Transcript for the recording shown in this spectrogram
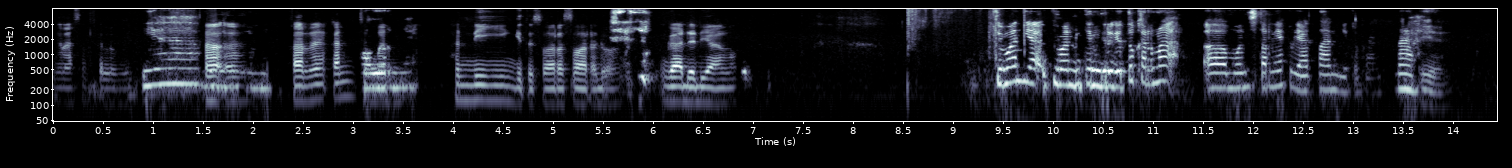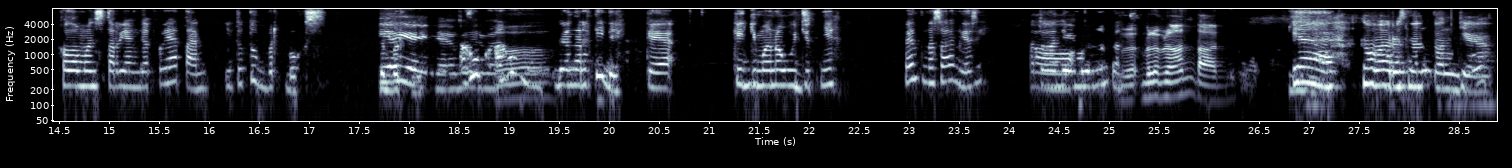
ngerasa filmnya iya Heeh. bener-bener karena kan cuma hening gitu suara-suara doang nggak ada dialog Cuman ya cuman bikin greget tuh karena eh, monsternya kelihatan gitu kan. Nah, iya kalau monster yang nggak kelihatan itu tuh bird box. Iya, Bird iya, iya. Aku bener aku Oh. nggak ngerti deh kayak kayak gimana wujudnya. Kalian penasaran gak sih? Atau Oh. ada yang belum nonton? Bel- belum nonton ya kamu harus nonton Jap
